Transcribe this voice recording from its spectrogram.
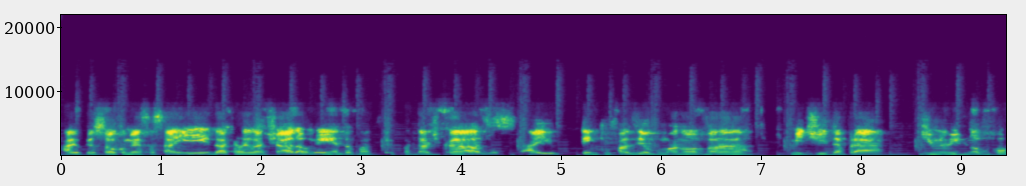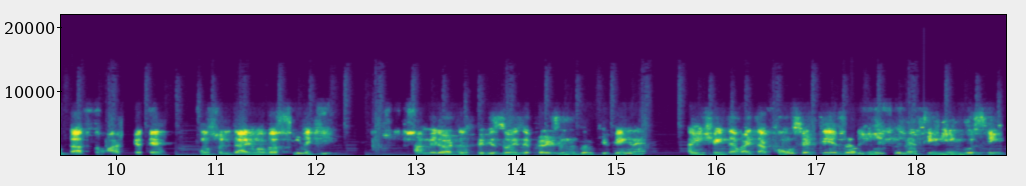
aí o pessoal começa a sair, dá aquela relaxada, aumenta a quantidade de casos, aí tem que fazer alguma nova medida para diminuir de novo o contato. Então, acho que até consolidarem uma vacina, que a melhor das previsões é para junho do ano que vem, né? A gente ainda vai estar com certeza muito nesse limbo, assim.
